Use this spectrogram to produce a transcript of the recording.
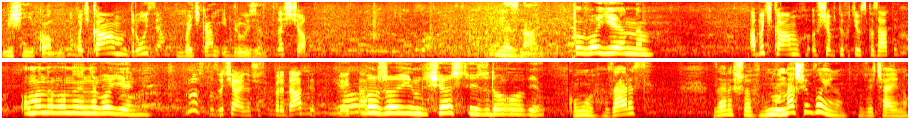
Більше нікому. Ну, батькам, друзям. Батькам і друзям. За що? Не знаю. Воєнним. А батькам, що б ти хотів сказати? У мене вони не воєнні. Просто, звичайно, щось передати, привітати. Бажаю їм щастя і здоров'я. Кому зараз? Зараз що? Ну, нашим воїнам, звичайно,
